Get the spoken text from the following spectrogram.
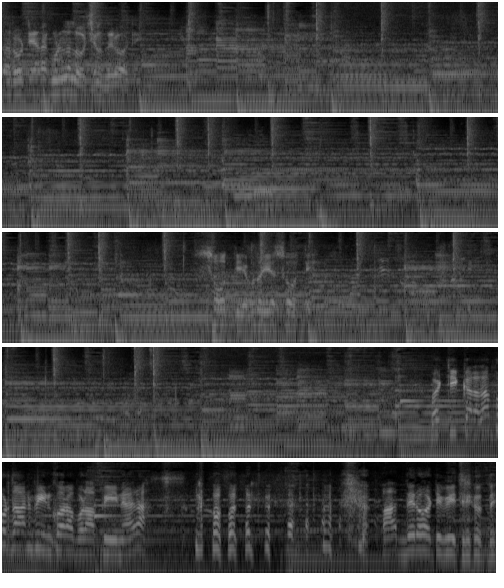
रोटी यार गुंडला लोचे होते रोटी सोती है मतलब ये सोती है भाई ठीक करा था प्रधान पीन खोरा बड़ा पीन है ना आधे रोटी बीत रही होते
